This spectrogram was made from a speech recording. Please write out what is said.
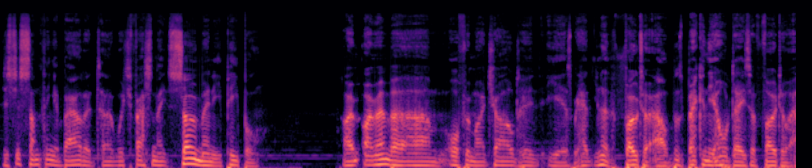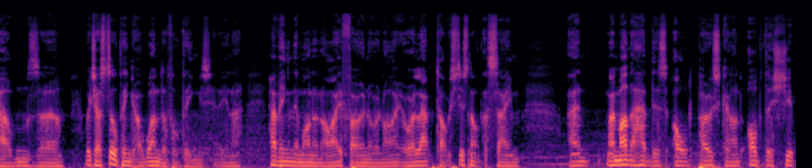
there's just something about it uh, which fascinates so many people. I, remember um, all through my childhood years, we had, you know, the photo albums, back in the old days of photo albums, uh, which I still think are wonderful things, you know. Having them on an iPhone or an i or a laptop, it's just not the same. And my mother had this old postcard of the ship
